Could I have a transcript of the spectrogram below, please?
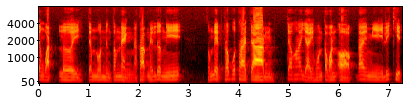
จังหวัดเลยจำนวนหนึ่งตำแหน่งนะครับ ในเรื่องนี้สมเด็จพระพุทธาจารย์ จ้าคณะใหญ่หนตะวันออกได้มีลิขิต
